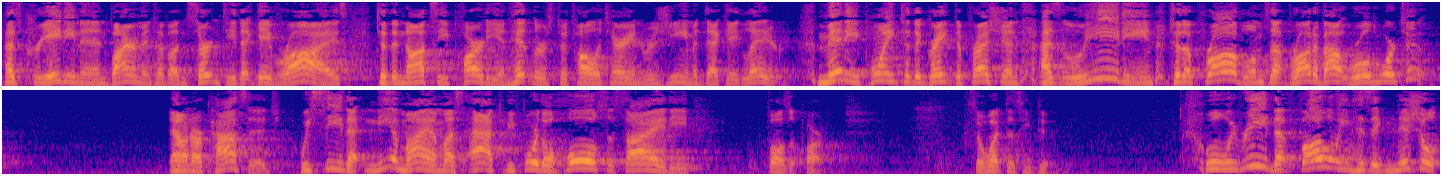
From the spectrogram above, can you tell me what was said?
as creating an environment of uncertainty that gave rise to the Nazi Party and Hitler's totalitarian regime a decade later. Many point to the Great Depression as leading to the problems that brought about World War II. Now, in our passage, we see that Nehemiah must act before the whole society falls apart. So what does he do? Well, we read that following his initial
